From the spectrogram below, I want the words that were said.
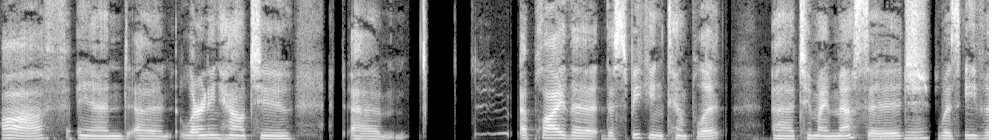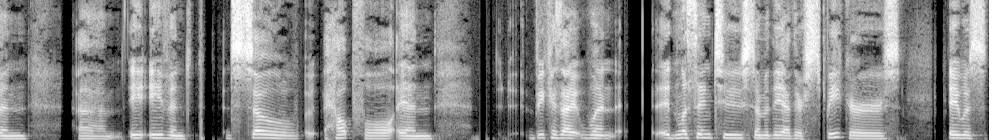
off, and uh, learning how to um, apply the the speaking template uh, to my message mm-hmm. was even um, e- even so helpful and because I when in listening to some of the other speakers it was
